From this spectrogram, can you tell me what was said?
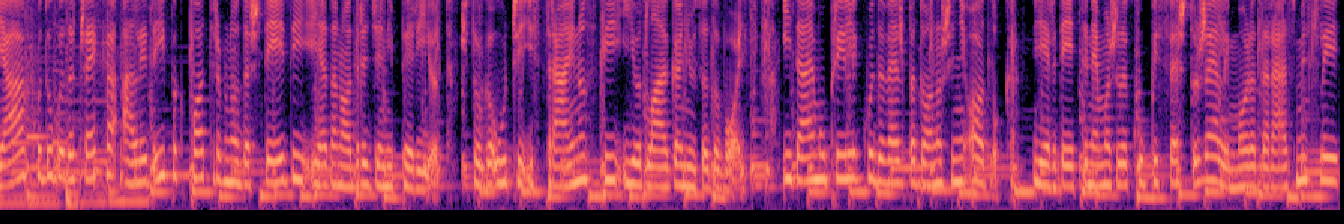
jako dugo da čeka, ali da ipak potrebno da štedi jedan određeni period, što ga uči istrajnosti i odlaganju zadovoljstva. I daje mu priliku da vežba donošenje odluka, jer dete ne može da kupi sve što želi, mora da razmisli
